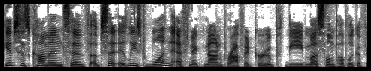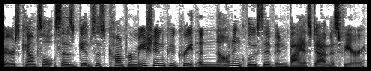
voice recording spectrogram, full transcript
Gibbs's comments have upset at least one ethnic nonprofit group. The Muslim Public Affairs Council says Gibbs's confirmation could create a non-inclusive and biased atmosphere.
